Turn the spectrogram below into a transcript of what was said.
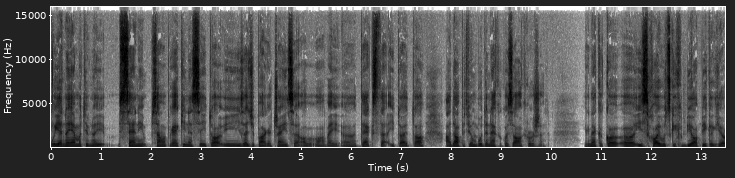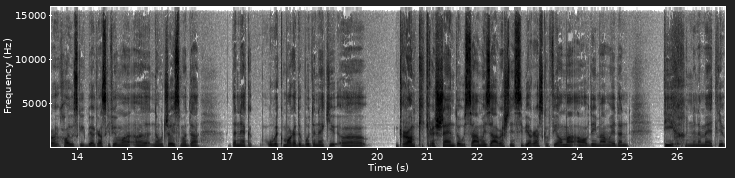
U jednoj emotivnoj sceni samo prekine se i to i izađe par rečenica ovaj, teksta i to je to, a da opet film bude nekako zaokružen jer nekako uh, iz hollywoodskih biopika, hollywoodskih biografskih filmova uh, naučili smo da, da nekako uvek mora da bude neki uh, gromki crescendo u samoj završnici biografskog filma, a ovde imamo jedan tih, nenametljiv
